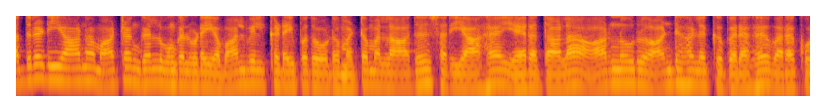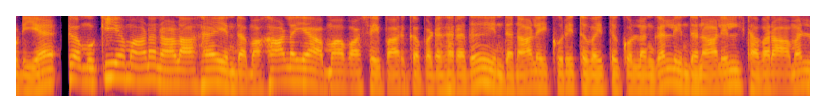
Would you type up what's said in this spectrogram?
அதிரடியான மாற்றங்கள் உங்களுடைய வாழ்வில் கிடைப்பதோடு மட்டுமல்லாது சரியாக ஏறத்தாழ ஆறுநூறு ஆண்டுகளுக்கு பிறகு வரக்கூடிய மிக முக்கியமான நாளாக இந்த மகாலய அமாவாசை பார்க்கப்படுகிறது. இந்த நாளை குறித்து வைத்துக் கொள்ளுங்கள். இந்த நாளில் தவறாமல்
